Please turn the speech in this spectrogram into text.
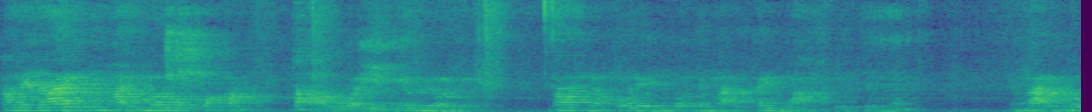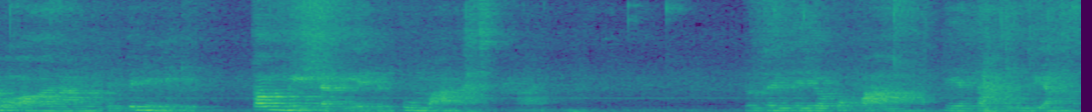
Kare rai te mai maro paka, ta ua i te unioni. Mārina kore no te ngai kaimā i te unioni no pinimiki, tau e te pūma anga te kai. Te popa te anga.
